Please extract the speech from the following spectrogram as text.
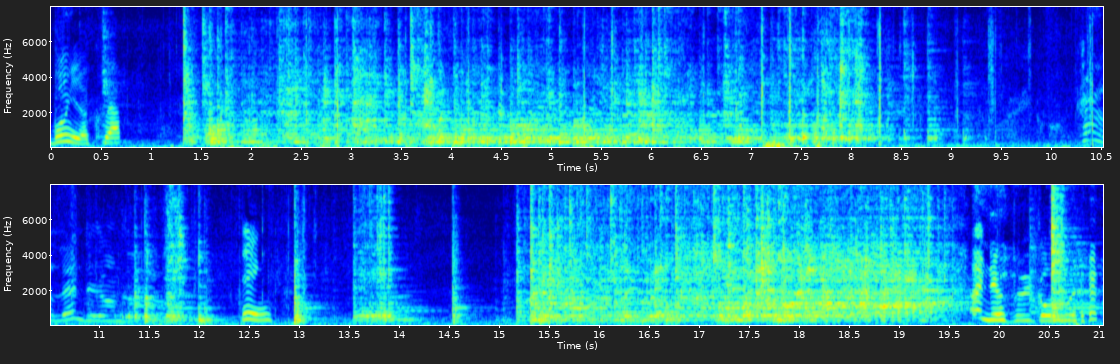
bunny the crap. Kind of landed on the thing. I knew who'd go there.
